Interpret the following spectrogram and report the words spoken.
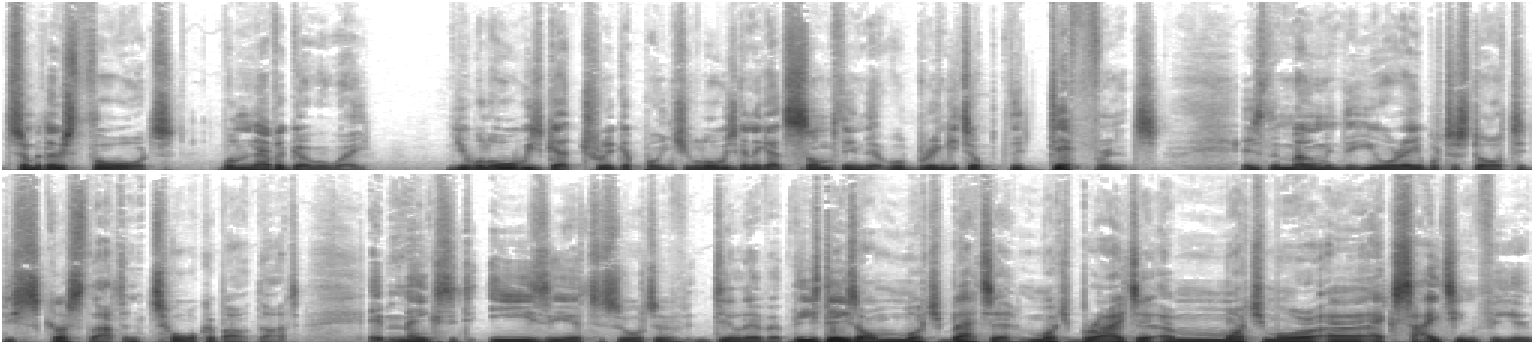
some of those thoughts will never go away. You will always get trigger points. You're always going to get something that will bring it up. The difference is the moment that you are able to start to discuss that and talk about that it makes it easier to sort of deliver. These days are much better, much brighter, and much more uh, exciting for you.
